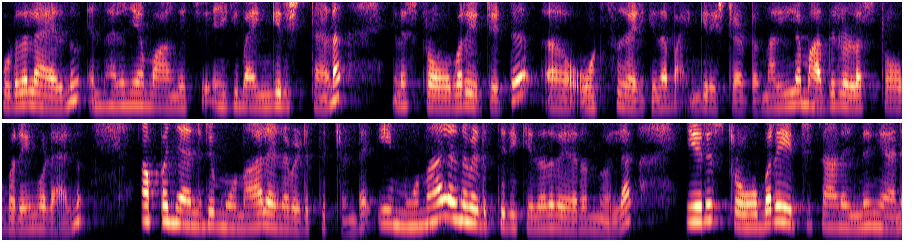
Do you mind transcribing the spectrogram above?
കൂടുതലായിരുന്നു. എന്നാലും ഞാൻ വാങ്ങിച്ചു. എനിക്ക് ഭയങ്കര ഇഷ്ടമാണ് ഇങ്ങനെ സ്ട്രോബെറി ഇട്ടിട്ട് ഓട്സ് കഴിക്കുന്നത് ഭയങ്കര ഇഷ്ടം കേട്ടോ. നല്ല മധുരമുള്ള സ്ട്രോബെറിയും കൂടെ ആയിരുന്നു. അപ്പോൾ ഞാനൊരു മൂന്നാലെണ്ണം എടുത്തിട്ടുണ്ട്. ഈ മൂന്നാലെണ്ണം എടുത്തിരിക്കുന്നത് വേറൊന്നുമല്ല. ഈ ഒരു സ്ട്രോബെറി ഇട്ടിട്ടാണ് ഇന്ന് ഞാൻ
